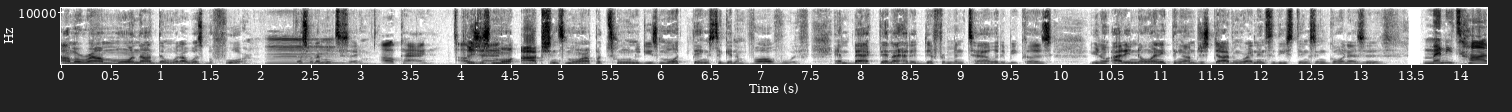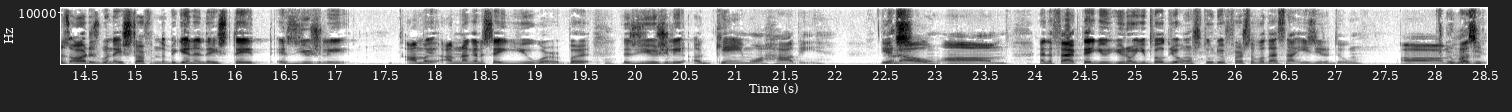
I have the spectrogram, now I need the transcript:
I'm around more now than what I was before. That's what I mean to say. okay. There's just more options, more opportunities, more things to get involved with. And back then, I had a different mentality because, you know, I didn't know anything. I'm just diving right into these things and going as is. many times artists when they start from the beginning they they it's usually i'm a, i'm not gonna say you were but it's usually a game or a hobby you Yes. know um and the fact that you you know you build your own studio first of all that's not easy to do um It wasn't.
